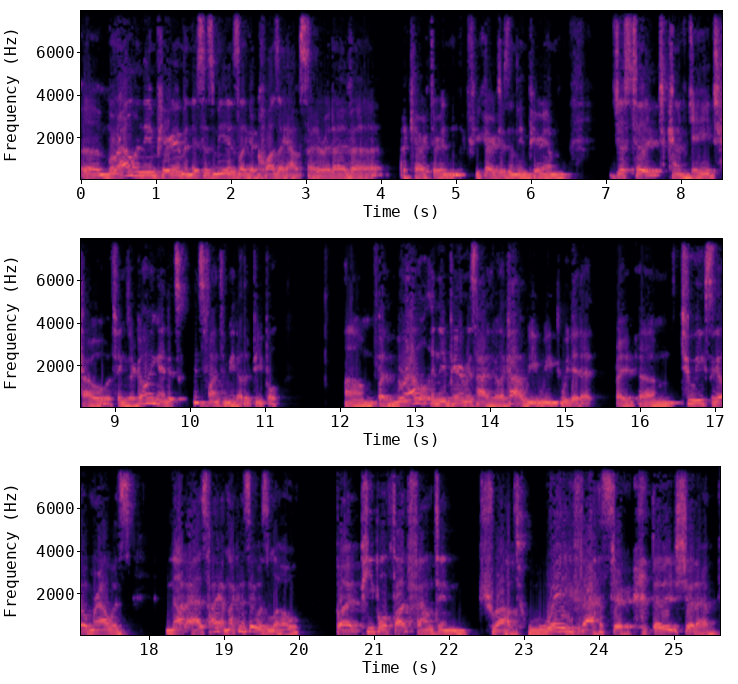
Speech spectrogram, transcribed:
uh, morale in the Imperium, and this is me as like a quasi outsider. Right, I have a, a character in a few characters in the Imperium just to, to kind of gauge how things are going, and it's it's fun to meet other people. Um, but morale in the Imperium is high. They're like, "Ah, we we we did it!" Right. Um, two weeks ago, morale was not as high. I'm not going to say it was low, but people thought Fountain dropped way faster than it should have.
